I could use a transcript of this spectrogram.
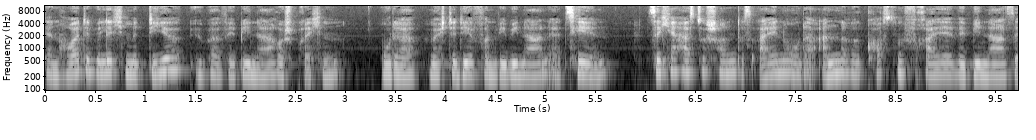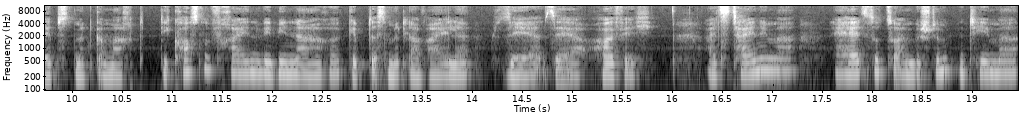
denn heute will ich mit dir über Webinare sprechen oder möchte dir von Webinaren erzählen. Sicher hast du schon das eine oder andere kostenfreie Webinar selbst mitgemacht. Die kostenfreien Webinare gibt es mittlerweile sehr, sehr häufig. Als Teilnehmer erhältst du zu einem bestimmten Thema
